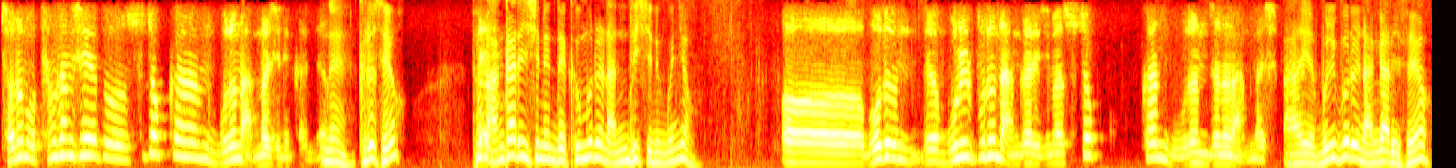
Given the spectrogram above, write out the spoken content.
저는 뭐 평상시에도 수족관 물은 안 마시니까요. 네. 그러세요? 별로 네. 안 가리시는데 그물은 안 드시는군요. 어, 모든, 물불은 안 가리지만 수족관 물은 저는 안 마십니다. 아, 예. 물불은 안 가리세요?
